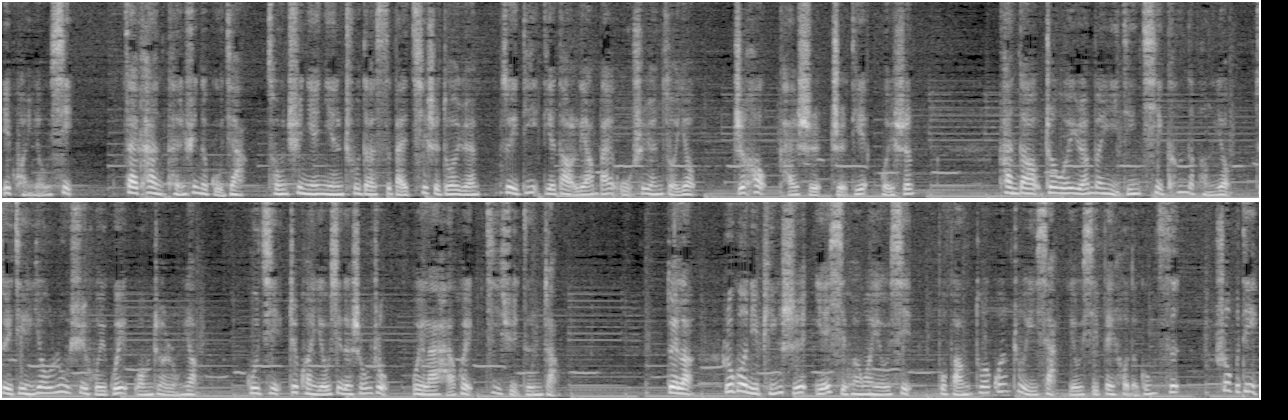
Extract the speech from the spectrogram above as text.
一款游戏。再看腾讯的股价，从去年年初的四百七十多元，最低跌到两百五十元左右，之后开始止跌回升。看到周围原本已经弃坑的朋友，最近又陆续回归《王者荣耀》，估计这款游戏的收入未来还会继续增长。对了，如果你平时也喜欢玩游戏，不妨多关注一下游戏背后的公司。说不定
